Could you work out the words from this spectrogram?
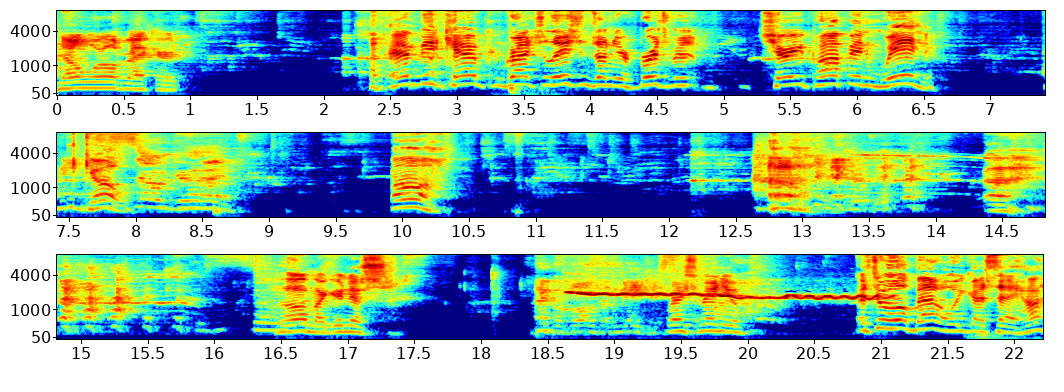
No world record. MV Camp, congratulations on your first cherry poppin' win. Way to go. So good. Oh. Ugh. Ugh. oh my goodness. Rice menu. Let's do a little battle. What you guys say, huh?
